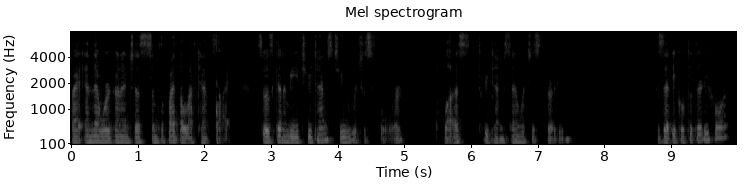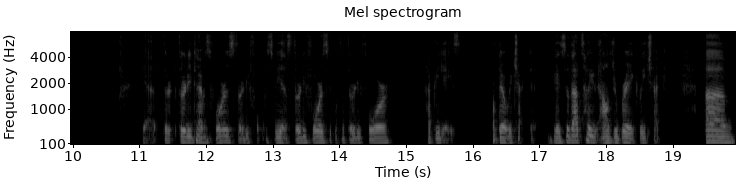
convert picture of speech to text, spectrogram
right? And then we're gonna just simplify the left-hand side. So it's gonna be two times two, which is four, plus three times 10, which is 30. Is that equal to 34? Yeah, 30 times four is 34. So yes, 34 is equal to 34. Happy days there we checked it. Okay, so that's how you algebraically check. Um,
